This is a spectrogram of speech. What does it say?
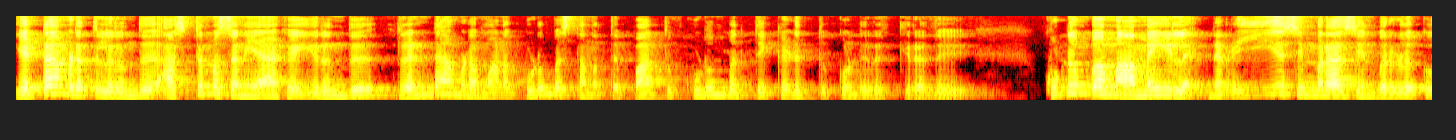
எட்டாம் இடத்திலிருந்து அஷ்டம சனியாக இருந்து ரெண்டாம் இடமான குடும்பஸ்தானத்தை பார்த்து குடும்பத்தை கெடுத்து கொண்டிருக்கிறது. குடும்பம் அமையல. நிறைய சிம்மராசி என்பவர்களுக்கு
